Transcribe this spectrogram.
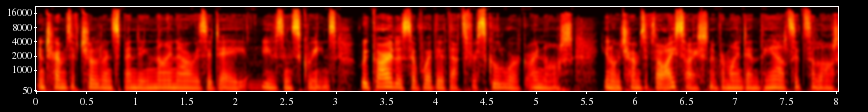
in terms of children spending nine hours a day mm. using screens, regardless of whether that's for schoolwork or not. You know, in terms of their eyesight, never mind anything else, it's a lot.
